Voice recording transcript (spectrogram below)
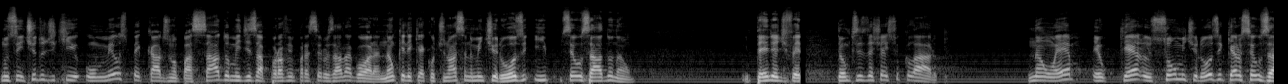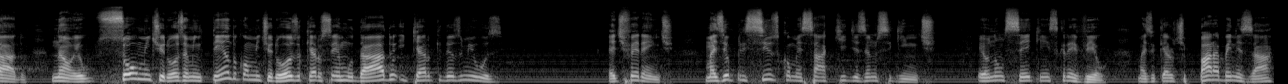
No sentido de que os meus pecados no passado me desaprovem para ser usado agora. Não que ele quer continuar sendo mentiroso e ser usado, não. Entende a diferença? Então preciso deixar isso claro. Não é eu quero, eu sou um mentiroso e quero ser usado. Não, eu sou um mentiroso, eu me entendo como mentiroso, quero ser mudado e quero que Deus me use. É diferente. Mas eu preciso começar aqui dizendo o seguinte: eu não sei quem escreveu, mas eu quero te parabenizar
